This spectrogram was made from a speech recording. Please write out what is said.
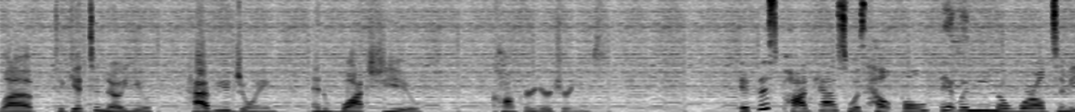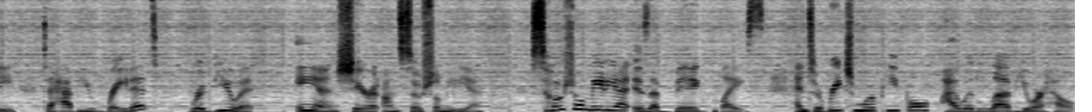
love to get to know you, have you join, and watch you conquer your dreams. If this podcast was helpful, it would mean the world to me to have you rate it, review it, and share it on social media. Social media is a big place, and to reach more people, I would love your help.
